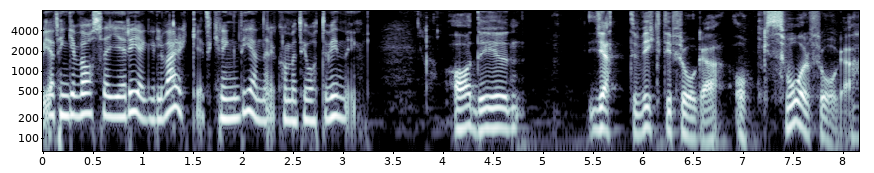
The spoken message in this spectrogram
Jag tänker, vad säger regelverket kring det när det kommer till återvinning? Ja, det är en jätteviktig fråga och svår fråga.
